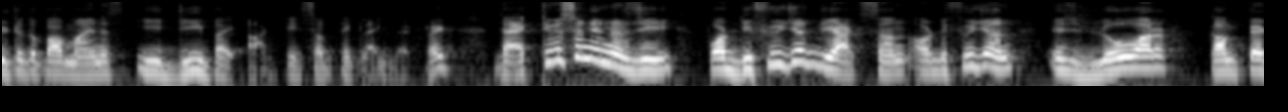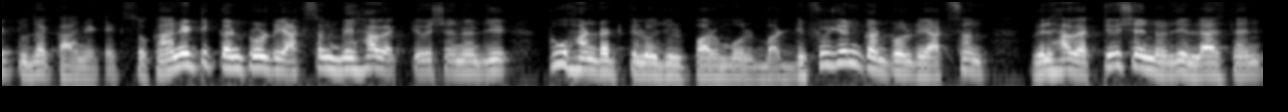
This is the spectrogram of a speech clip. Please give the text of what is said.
e to the power minus e d by r t something like that right. The activation energy for diffusion reaction or diffusion is lower compared to the kinetics. So, kinetic control reaction may have activation energy 200 kilojoule per mole, but diffusion control reaction will have activation energy less than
